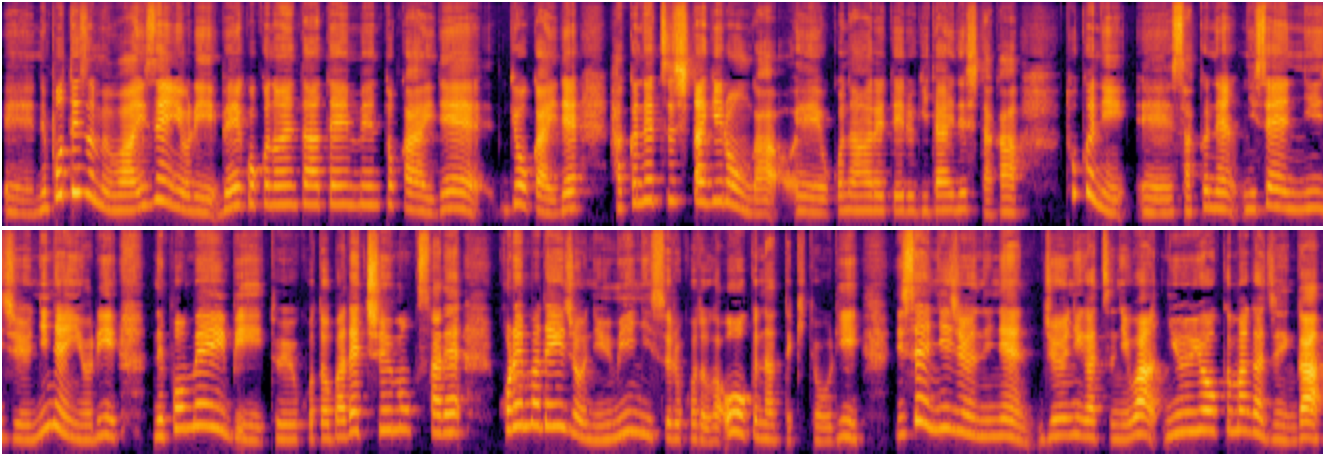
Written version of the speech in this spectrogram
えーネポティズムは以前より米国のエンターテインメント界で、業界で白熱した議論が、えー行われている議題でしたが、特に、えー昨年2022年よりネポメイビーという言葉で注目され、これまで以上に耳にすることが多くなってきており、2022年12月にはニューヨークマガジンが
